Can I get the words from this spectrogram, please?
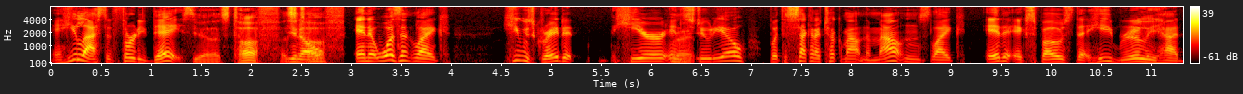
and he lasted 30 days. Yeah, that's tough. That's you know, tough. and it wasn't like he was great at here in Right. studio, but the second I took him out in the mountains, like it exposed that he really had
